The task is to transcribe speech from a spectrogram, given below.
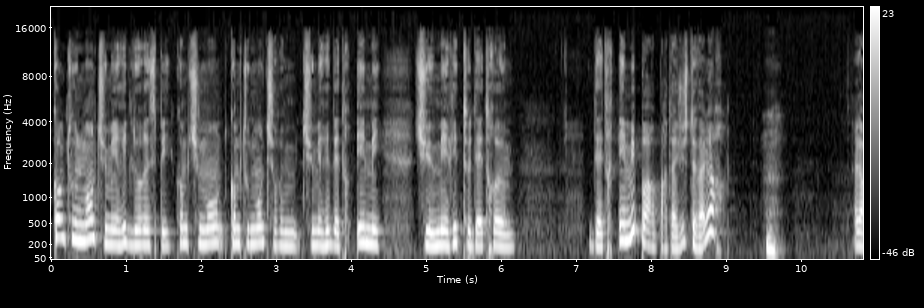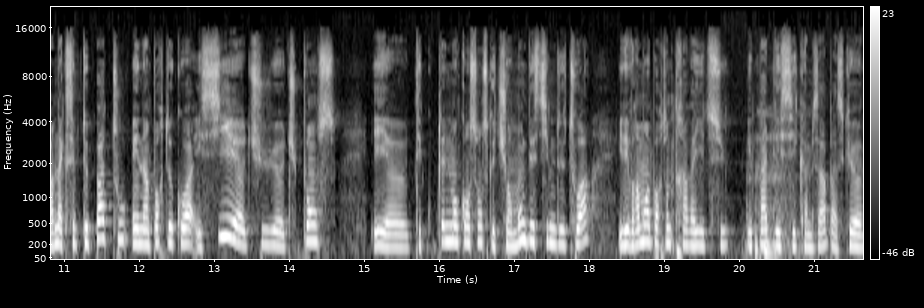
comme tout le monde, tu mérites le respect. Comme, tu, comme tout le monde, tu, tu mérites d'être aimé. Tu mérites d'être euh, d'être aimé par, par ta juste valeur. Alors n'accepte pas tout et n'importe quoi. Et si euh, tu, euh, tu penses et tu es pleinement conscience que tu en manques d'estime de toi, il est vraiment important de travailler dessus et pas de laisser comme ça parce que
